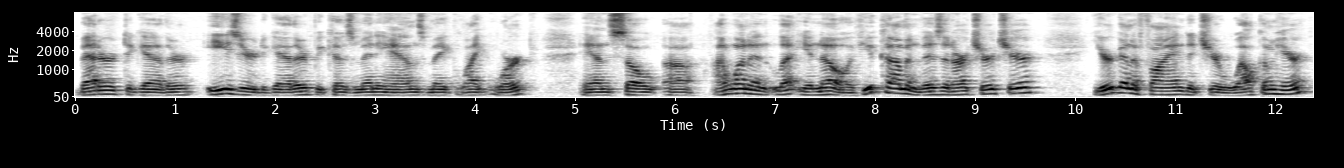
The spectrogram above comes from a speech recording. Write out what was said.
better together, easier together because many hands make light work. And so uh, I want to let you know, if you come and visit our church here, you're going to find that you're welcome here,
